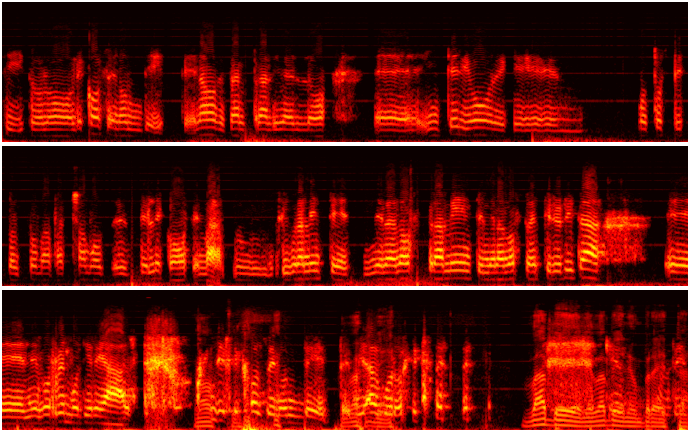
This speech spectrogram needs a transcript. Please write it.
titolo, Le cose non dette, no? sempre a livello eh, interiore che molto spesso insomma, facciamo delle cose, ma mh, sicuramente nella nostra mente, nella nostra interiorità eh, ne vorremmo dire altre, okay. le cose non dette. Mi auguro che... Va bene, va bene Ombretta.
